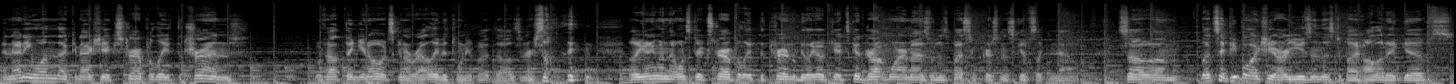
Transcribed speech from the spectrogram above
and anyone that can actually extrapolate the trend without thinking, oh, it's going to rally to 25,000 or something. like anyone that wants to extrapolate the trend would be like, okay, it's going to drop more. I might as well just buy some Christmas gifts like now. So um, let's say people actually are using this to buy holiday gifts.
